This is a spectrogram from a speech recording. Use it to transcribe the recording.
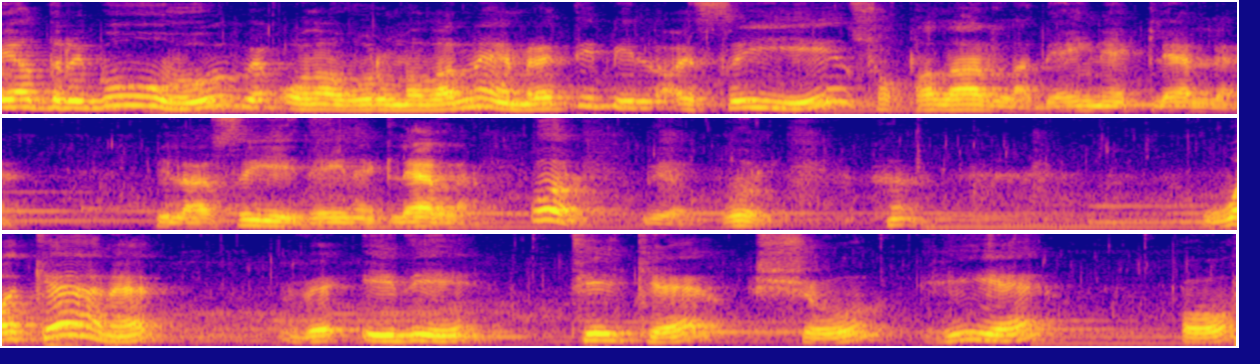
Yadribuhu ve ona vurmalarını emretti bil asıyı sopalarla, değneklerle. Bil asıyı değneklerle. Vur diyor, vur. kânet ve idi tilke şu hiye o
